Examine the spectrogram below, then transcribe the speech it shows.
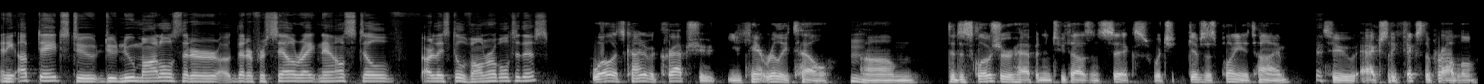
any updates? Do do new models that are that are for sale right now still are they still vulnerable to this? Well, it's kind of a crapshoot. You can't really tell. Hmm. Um, the disclosure happened in 2006, which gives us plenty of time to actually fix the problem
